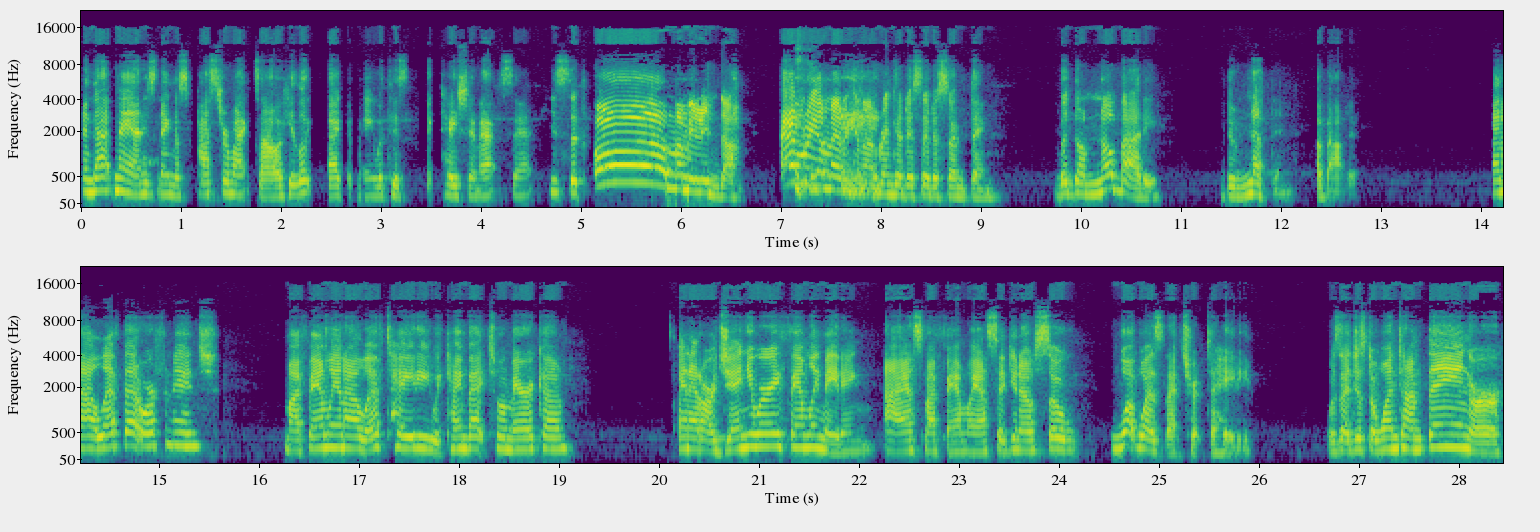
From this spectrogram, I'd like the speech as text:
And that man, his name is Pastor Maxwell, he looked back at me with his dictation accent. He said, Oh, Mommy Linda, every American I bring her, they say the same thing but don't nobody do nothing about it. And I left that orphanage. My family and I left Haiti. We came back to America. And at our January family meeting, I asked my family, I said, you know, so what was that trip to Haiti? Was that just a one time thing or,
